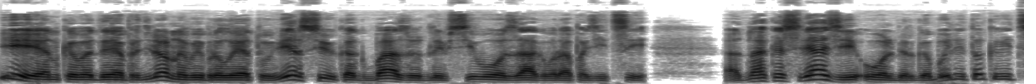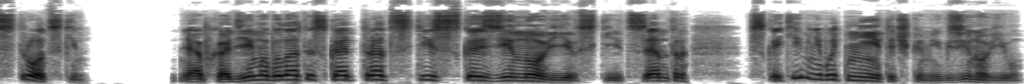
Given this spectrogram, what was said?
И НКВД определенно выбрал эту версию как базу для всего заговора оппозиции. Однако связи Ольберга были только ведь с Троцким. Необходимо было отыскать троцкистско-зиновьевский центр с какими-нибудь ниточками к Зиновьеву.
